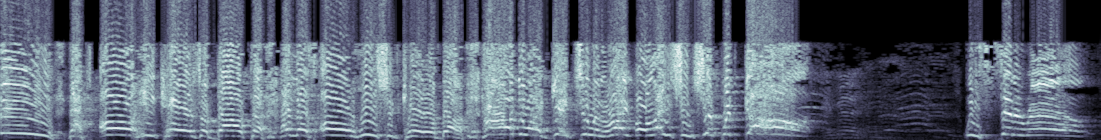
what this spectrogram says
me. That's all he cares about and that's all we should care about. How do I get you in right relationship with God? Amen. We sit around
